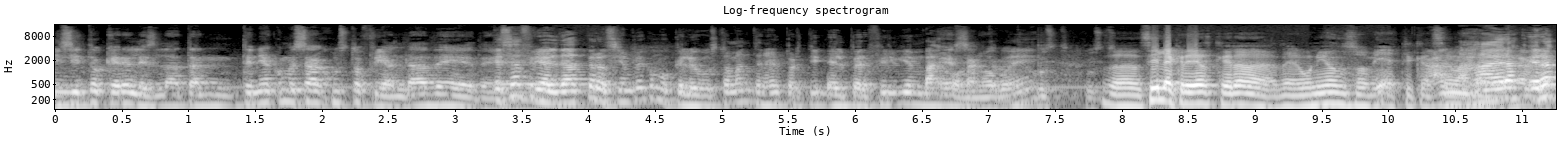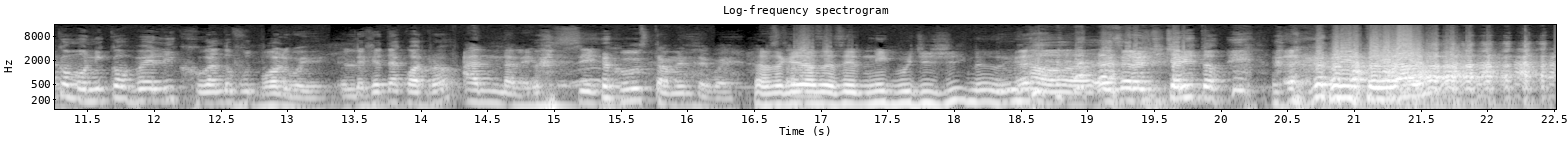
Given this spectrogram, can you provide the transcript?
Y siento que era el Slatan. Tenía como esa justo frialdad de. de- Esa frialdad, pero siempre como que le gustó mantener el, perfil, el perfil bien bajo, ¿no, Exacto, güey? justo, O justo. sea, sí le creías que era de Unión Soviética. Ah. Ajá, era, era como Nico Bellic jugando fútbol, güey. El de GTA 4. Ándale, sí, justamente, güey. Pensé que ibas a decir Nick Vujicic, ¿no? No, ese era el chicharito. Literal.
